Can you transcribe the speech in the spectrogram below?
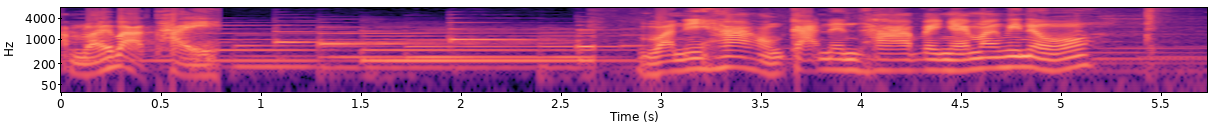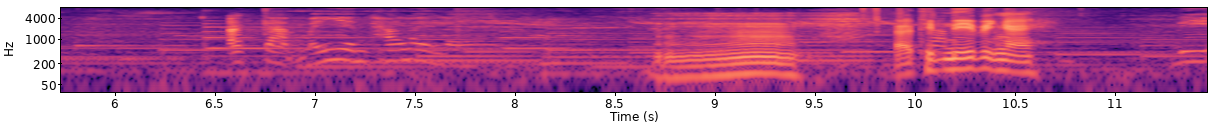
300 บาทไทย วันที่5ของการเดินทางเป็นไงบ้างพี่หนูอากาศไม่เย็นเท่าไหร่แล้วอืมแล้วทริปนี้เป็นไง ดี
